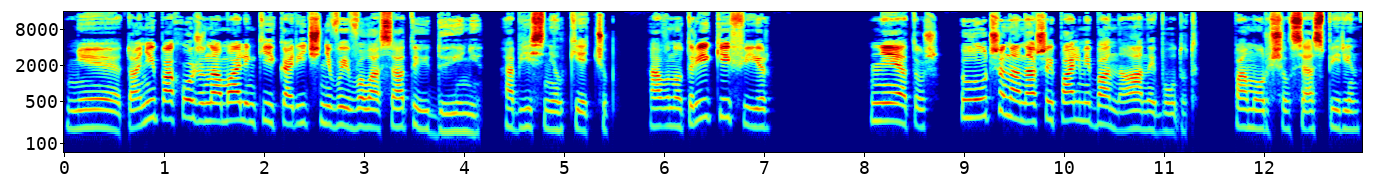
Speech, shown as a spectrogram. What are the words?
«Нет, они похожи на маленькие коричневые волосатые дыни», — объяснил Кетчуп. «А внутри кефир». «Нет уж, лучше на нашей пальме бананы будут», — поморщился Аспирин.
